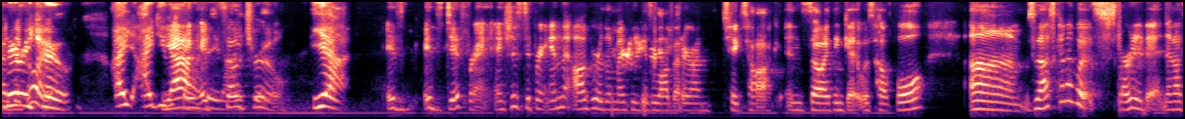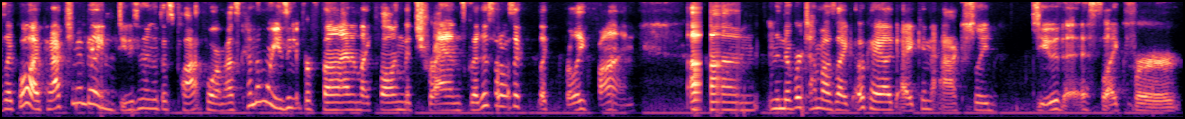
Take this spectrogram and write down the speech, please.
I that's was like, very "Oh, true. I I do. yeah it's so true Yeah. It's it's different. It's just different, and the algorithm I think is a lot better on TikTok, and so I think it was helpful. Um, so that's kind of what started it. And then I was like, well, I could actually maybe like do something with this platform. I was kind of more using it for fun and like following the trends because I just thought it was like like really fun. Um, and then over time, I was like, okay, like I can actually do this like for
